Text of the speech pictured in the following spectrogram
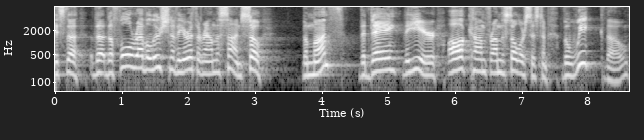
It's the, the, the full revolution of the earth around the sun. So the month, the day, the year all come from the solar system. The week, though,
